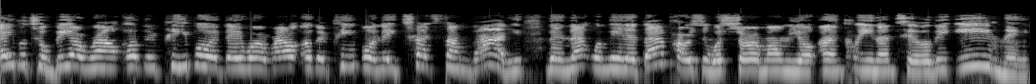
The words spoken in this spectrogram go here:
able to be around other people. If they were around other people and they touched somebody, then that would mean that that person was ceremonial unclean until the evening.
